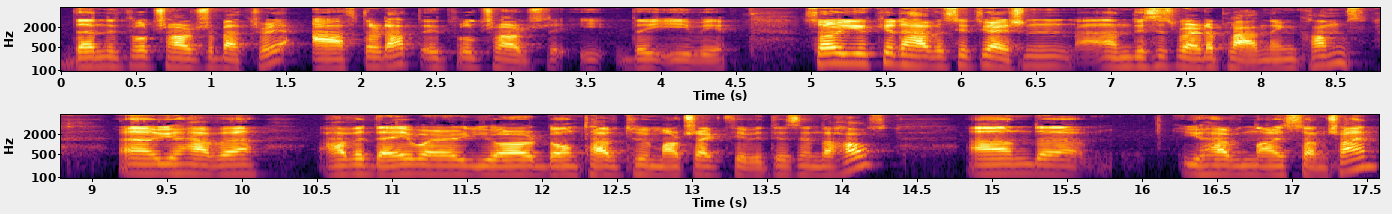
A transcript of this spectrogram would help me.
Then it will charge the battery. After that, it will charge the, e the EV. So you could have a situation, and this is where the planning comes. Uh, you have a have a day where you are don't have too much activities in the house, and uh, you have nice sunshine.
